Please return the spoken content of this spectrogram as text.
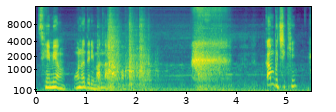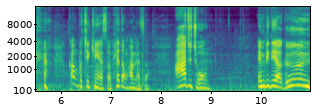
세 명 오너들이 만나갖고 깐부 치킨, 깐부 치킨에서 회동하면서 아주 좋은 엔비디아 그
